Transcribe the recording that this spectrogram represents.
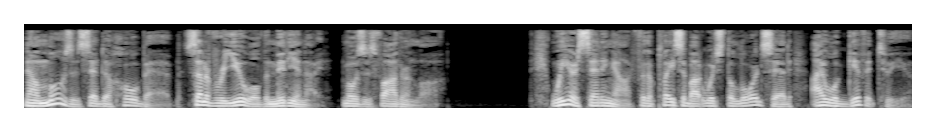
Now moses said to hobab son of reuel the midianite moses father-in-law we are setting out for the place about which the lord said i will give it to you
